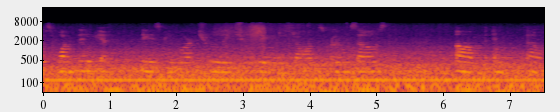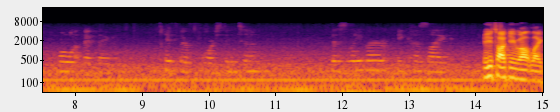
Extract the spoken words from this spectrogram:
it's one thing if these people are truly choosing these jobs for themselves. Um, and a whole other thing if they're forced into this labor because like Are you talking about like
